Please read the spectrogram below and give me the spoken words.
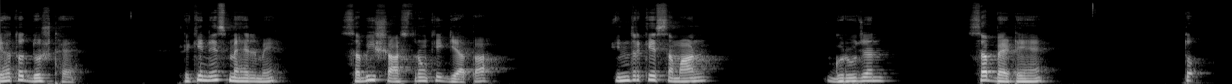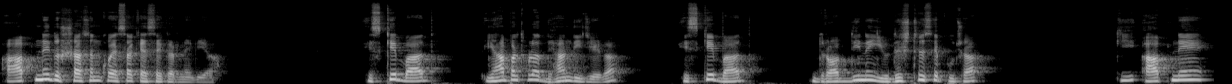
यह तो दुष्ट है, लेकिन इस महल में सभी शास्त्रों के ज्ञाता, इंद्र के समान गुरुजन सब बैठे हैं तो आपने दुशासन को ऐसा कैसे करने दिया? इसके बाद, यहाँ पर थोड़ा ध्यान दीजिएगा। इसके बाद, द्रौपदी ने युधिष्ठिर से पूछा कि आपने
